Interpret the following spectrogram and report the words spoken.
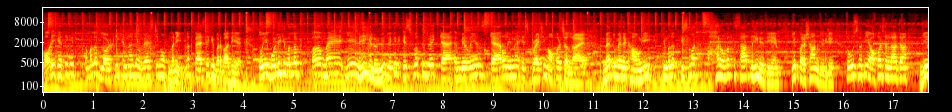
और ये कहती कि मतलब लॉटरी खेलना जो वेस्टिंग ऑफ़ मनी मतलब पैसे की बर्बादी है। तो ये बोली कि मतलब आ, मैं ये नहीं खेलूँगी लेकिन इस वक्त जो है मिलियंस कैरोलिना स्क्रैचिंग ऑफ़र चल रहा है। मैं तुम्हें दिखाऊँगी कि मतलब किस्मत हर वक्त साथ नहीं देती है। ये परेशान हो चुकी थी। तो उस वक्त ये ऑफ़र चल रहा था। ये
